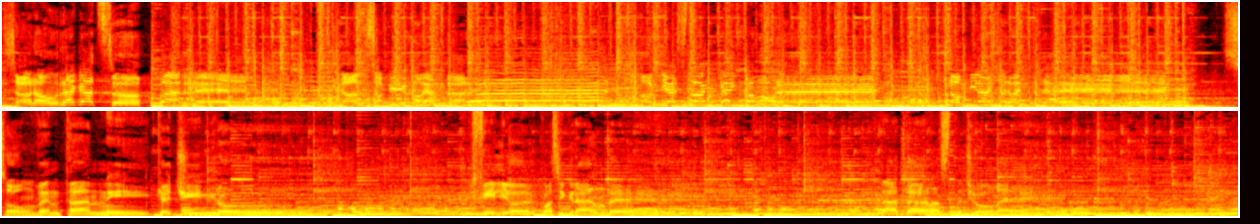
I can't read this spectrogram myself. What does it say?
Sono un ragazzo padre, vent'anni che giro. Il figlio è quasi grande, data la stagione,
